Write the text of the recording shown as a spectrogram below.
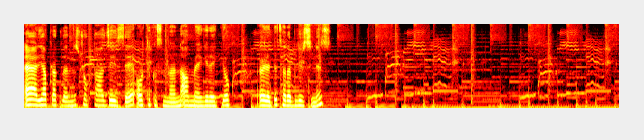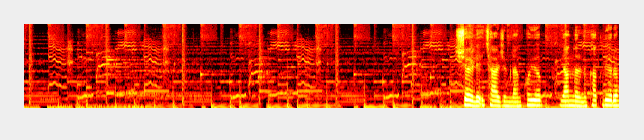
Eğer yapraklarınız çok taze ise orta kısımlarını almaya gerek yok. Öyle de sarabilirsiniz. Şöyle iç harcımdan koyup yanlarını katlıyorum.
